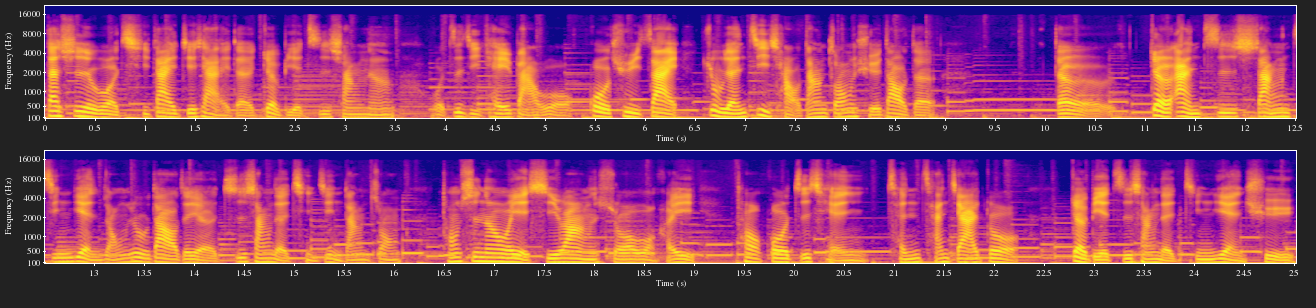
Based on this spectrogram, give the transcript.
但是我期待接下来的个别咨商呢，我自己可以把我过去在助人技巧当中学到的的个案咨商经验融入到这个咨商的情境当中。同时呢，我也希望说我可以透过之前曾参加过个别咨商的经验，去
